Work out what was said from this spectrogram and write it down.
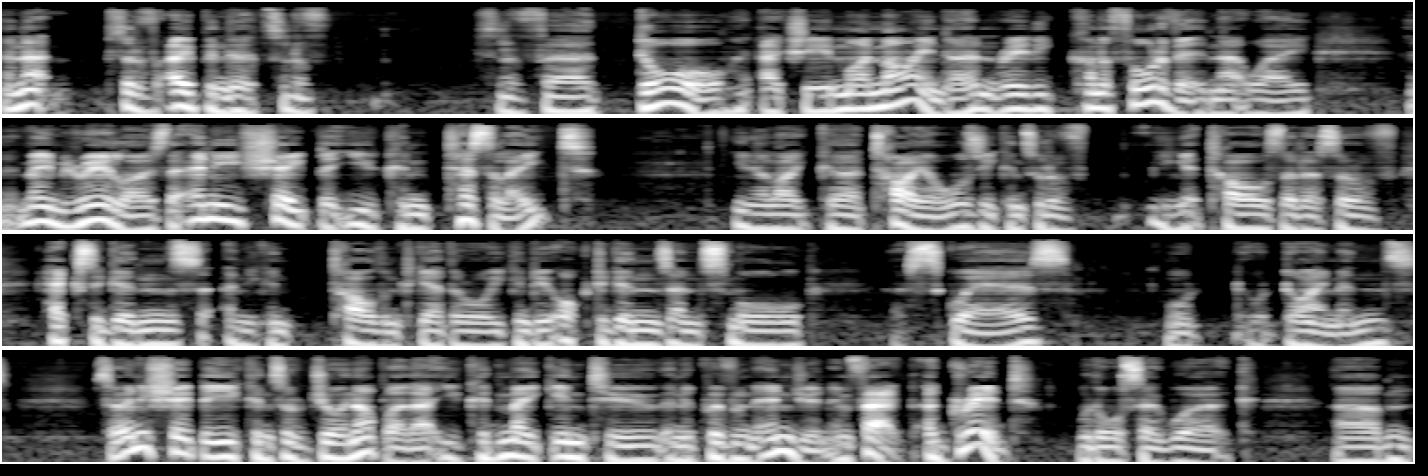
and that sort of opened a sort of sort of uh, door actually in my mind. I hadn't really kind of thought of it in that way. And it made me realise that any shape that you can tessellate, you know, like uh, tiles, you can sort of you can get tiles that are sort of hexagons and you can tile them together, or you can do octagons and small uh, squares or, or diamonds. So any shape that you can sort of join up like that, you could make into an equivalent engine. In fact, a grid would also work. Um,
